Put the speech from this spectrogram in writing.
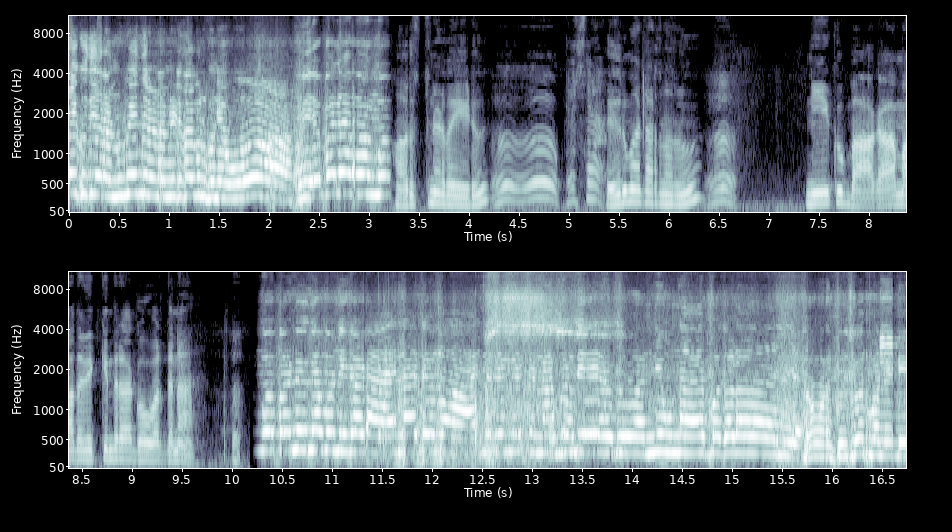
బైక్ తీరా నువ్వేందిరా నన్ను ఇటు తగులుకునేవు? నువ్వు ఇవ్వలేవు అరుస్తున్నాడు భయ్యుడు ఎదురు మాట్లాడుతున్నారు. నీకు బాగా మదం ఎక్కిందిరా గోవర్ధన. అన్ని ఉన్నాయి పక్కడ పిలుచుకొని పోండి.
